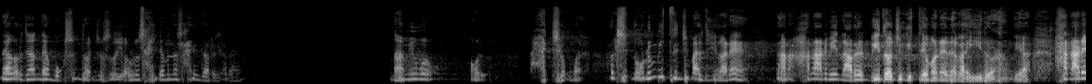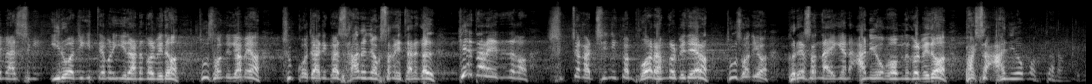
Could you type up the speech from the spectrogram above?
내가 그러잖아 내 목숨 던져서 여러분 살려면 산이다 그러잖아요 남이 뭐 어, 아 정말. 혹시 너는 믿든지 말든지 간에 나는 하나님이 나를 믿어주기 때문에 내가 일어난 거야. 하나님의 말씀이 이루어지기 때문에 일하는 걸 믿어. 두 손 들게 하며 죽고 자니까 사는 역사가 있다는 걸 깨달아야 된다고 십자가 지니까 부활한 걸 믿어요. 두 손이요 그래서 나에게는 아니오가 없는 걸 믿어. 박사 아니오가 없다는 거예요.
